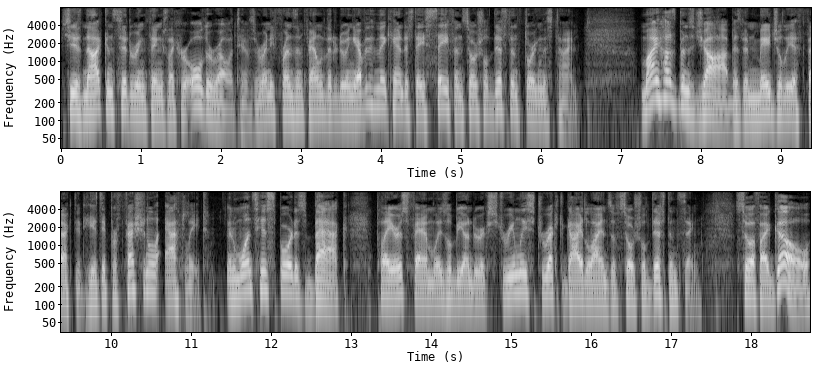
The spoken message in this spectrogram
She is not considering things like her older relatives or any friends and family that are doing everything they can to stay safe and social distance during this time. My husband's job has been majorly affected. He is a professional athlete. And once his sport is back, players' families will be under extremely strict guidelines of social distancing. So if I go,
